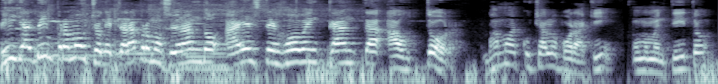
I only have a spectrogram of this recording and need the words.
Villalbín Promotion estará promocionando a este joven canta autor. Vamos a escucharlo por aquí. Un momentito.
